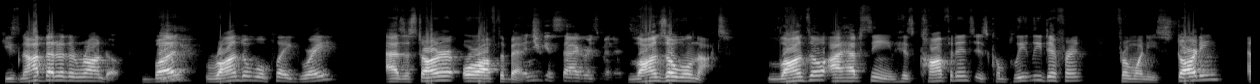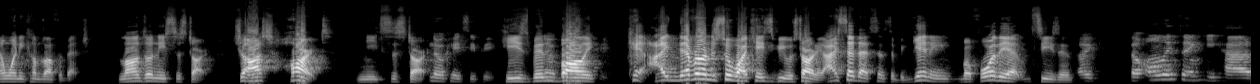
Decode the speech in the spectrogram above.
He's not better than Rondo, but Rondo will play great as a starter or off the bench. and you can stagger his minutes. Lonzo will not. Lonzo, I have seen his confidence is completely different from when he's starting and when he comes off the bench. Lonzo needs to start. Josh Hart needs to start. No KCP. He's been No balling. KCP. I never understood why KCP was starting. I said that since the beginning, before the season. Like the only thing he had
